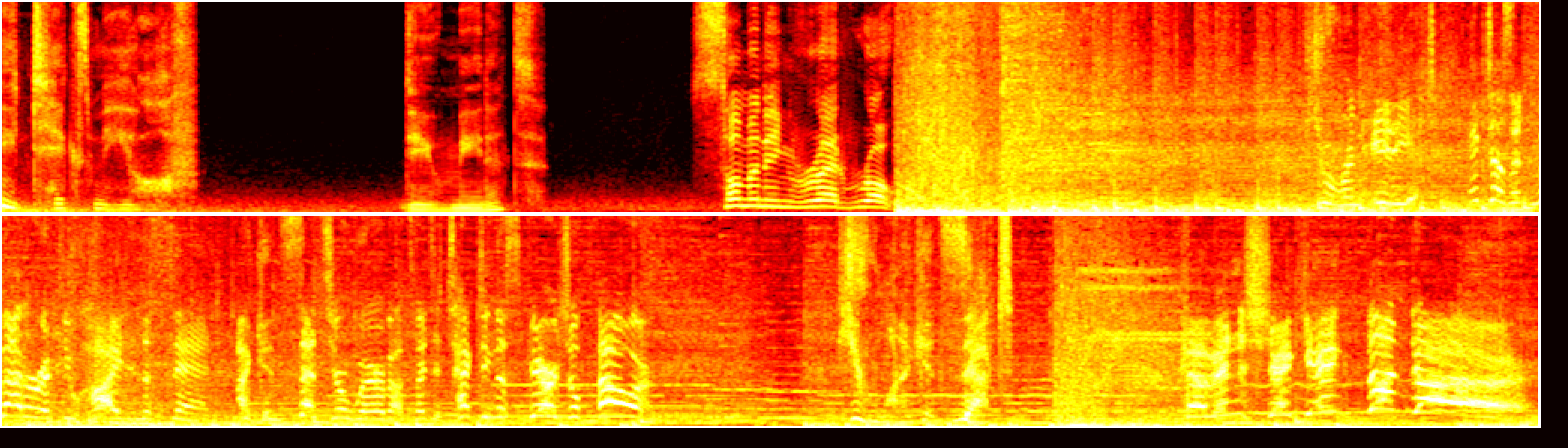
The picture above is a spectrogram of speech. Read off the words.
He ticks me off. Do you mean it? Summoning Red Rope! You're an idiot! It doesn't matter if you hide in the sand! I can sense your whereabouts by detecting the spiritual power! You wanna get zapped! Heaven shaking thunder!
